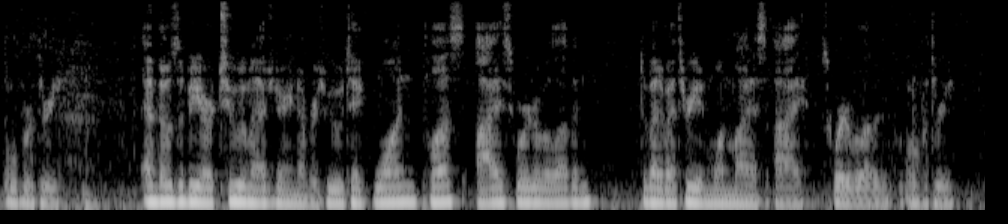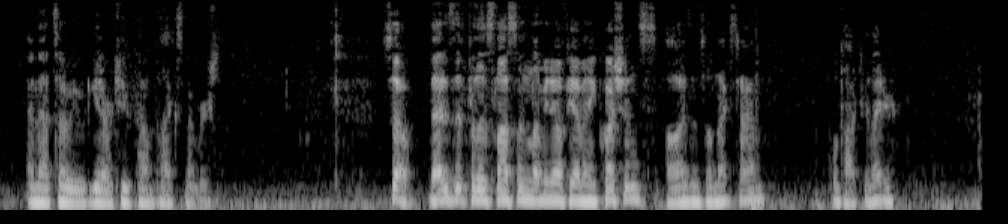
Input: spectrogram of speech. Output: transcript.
over 3. And those would be our two imaginary numbers. We would take 1 plus i squared of 11 divided by 3 and 1 minus i squared of 11 over 3. And that's how we would get our two complex numbers. So that is it for this lesson. Let me know if you have any questions. Always until next time, we'll talk to you later.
